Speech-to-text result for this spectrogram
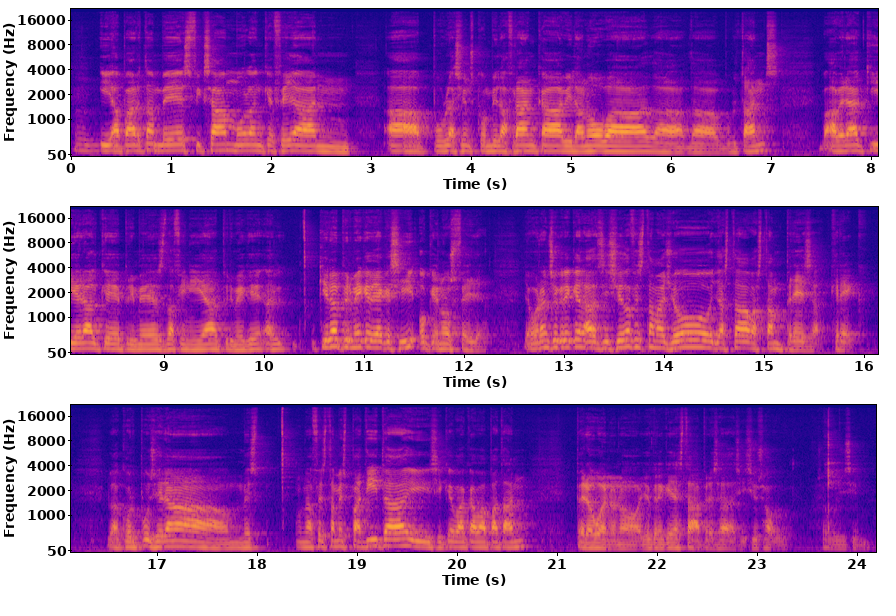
mm. i a part també es fixaven molt en què feien a poblacions com Vilafranca, Vilanova, de, de voltants, a veure qui era el que primer es definia, el primer que, el, qui era el primer que deia que sí o que no es feia. Llavors jo crec que la decisió de festa major ja estava bastant presa, crec. La Corpus era més, una festa més petita i sí que va acabar patant, però bueno, no, jo crec que ja estava presa la decisió segur, seguríssim.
